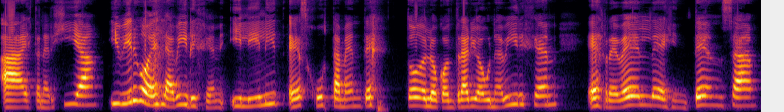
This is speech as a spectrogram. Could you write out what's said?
a esta energía. Y Virgo es la Virgen y Lilith es justamente todo lo contrario a una virgen, es rebelde, es intensa,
